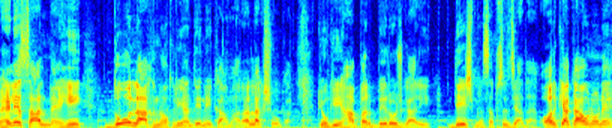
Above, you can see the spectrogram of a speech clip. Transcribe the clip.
पहले साल में ही दो लाख नौकरियाँ देने का हमारा लक्ष्य होगा, क्योंकि यहाँ पर बेरोजगारी देश में सबसे ज़्यादा है। और क्या कहा उन्होंने?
